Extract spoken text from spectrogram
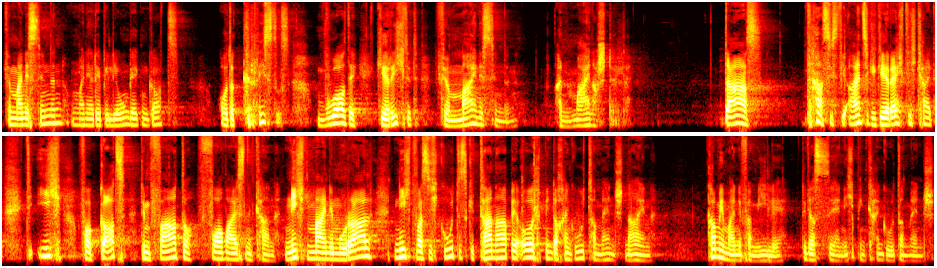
für meine Sünden und meine Rebellion gegen Gott, oder Christus wurde gerichtet für meine Sünden an meiner Stelle. Das, das ist die einzige Gerechtigkeit, die ich vor Gott, dem Vater, vorweisen kann. Nicht meine Moral, nicht was ich Gutes getan habe, oh, ich bin doch ein guter Mensch. Nein, komm in meine Familie, du wirst sehen, ich bin kein guter Mensch.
